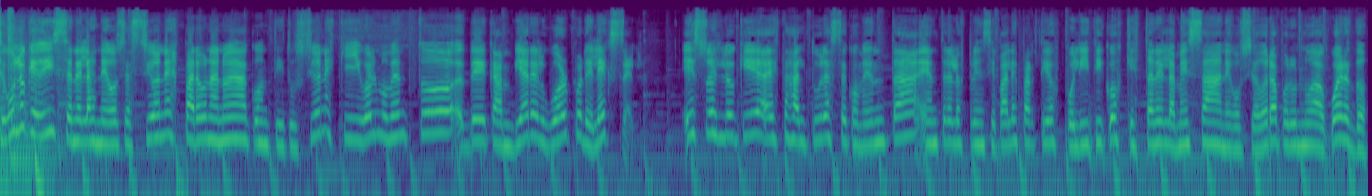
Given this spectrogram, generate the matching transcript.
Según lo que dicen en las negociaciones para una nueva constitución es que llegó el momento de cambiar el Word por el Excel. Eso es lo que a estas alturas se comenta entre los principales partidos políticos que están en la mesa negociadora por un nuevo acuerdo,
